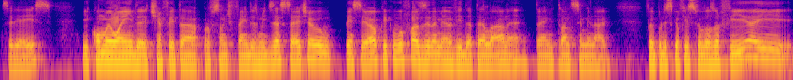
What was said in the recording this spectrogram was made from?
seria esse. E como eu ainda tinha feito a profissão de fé em 2017, eu pensei, ah, o que, que eu vou fazer na minha vida até lá, né? Até entrar no seminário. Foi por isso que eu fiz filosofia e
